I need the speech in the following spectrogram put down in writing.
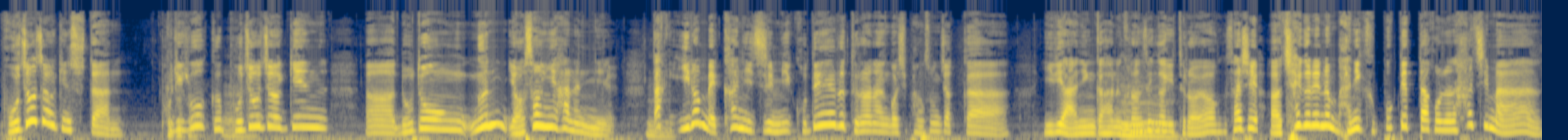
보조적인 수단 그리고 보조적. 그 네. 보조적인 어, 노동은 여성이 하는 일. 딱 음. 이런 메커니즘이 그대로 드러난 것이 방송 작가 일이 아닌가 하는 그런 음. 생각이 들어요. 사실 어, 최근에는 많이 극복됐다고는 하지만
